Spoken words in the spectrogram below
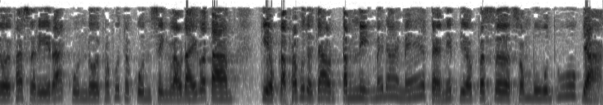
โดยพระสรีระคุณโดยพระพุทธคุณสิ่งเหล่าใดก็ตาม เกี่ยวกับพระพุทธเจ้าตำหนิไม่ได้แม้ แต่นิดเดียวประเสริฐสมบูรณ์ทุกอย่าง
